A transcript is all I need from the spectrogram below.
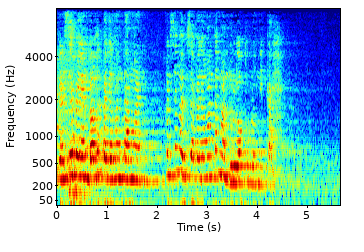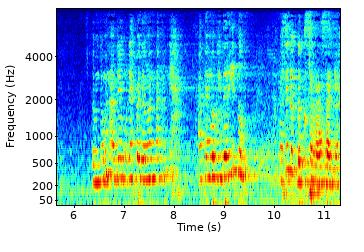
Dan saya pengen banget pegangan tangan. Kan saya nggak bisa pegangan tangan dulu waktu belum nikah. Teman-teman ada yang udah pegangan tangan ya? Ada yang lebih dari itu? Pasti deg-deg ser rasanya.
